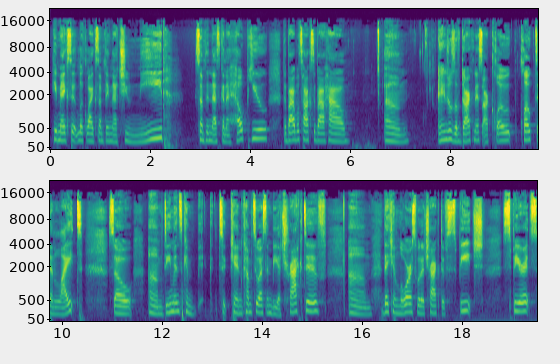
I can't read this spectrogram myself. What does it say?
He makes it look like something that you need, something that's going to help you. The Bible talks about how um, angels of darkness are clo- cloaked in light. So um, demons can to, can come to us and be attractive. Um, they can lure us with attractive speech. Spirits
